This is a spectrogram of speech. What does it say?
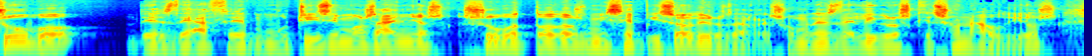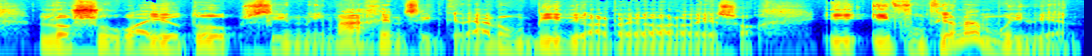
subo desde hace muchísimos años, subo todos mis episodios de resúmenes de libros, que son audios, los subo a YouTube, sin imagen, sin crear un vídeo alrededor de eso. Y, y funciona muy bien.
